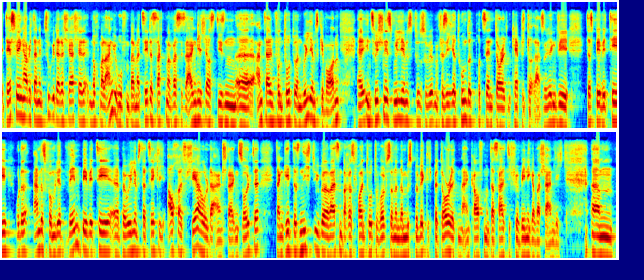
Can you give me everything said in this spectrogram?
deswegen habe ich dann im Zuge der Recherche nochmal angerufen. Bei Mercedes sagt man, was ist eigentlich aus diesen äh, Anteilen von Toto an Williams geworden? Äh, inzwischen ist Williams, so wird man versichert, 100% Doralton Capital. Also irgendwie das BWT oder anders formuliert, wenn BWT äh, bei Williams tatsächlich auch als Shareholder einsteigen sollte, dann geht das nicht über Weißenbachers Freund Toto Wolf, sondern dann müsste man wirklich bei Doralton einkaufen und das halte ich für weniger wahrscheinlich. Ähm,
